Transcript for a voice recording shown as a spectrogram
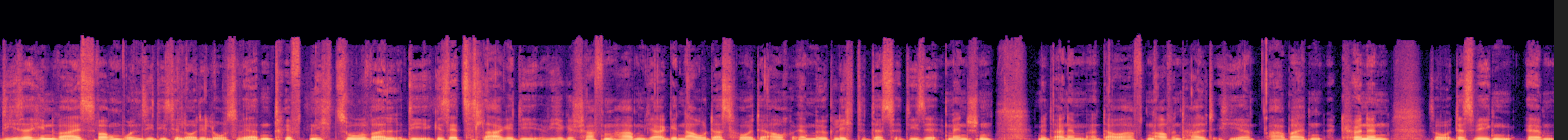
dieser Hinweis, warum wollen Sie diese Leute loswerden, trifft nicht zu, weil die Gesetzeslage, die wir geschaffen haben, ja genau das heute auch ermöglicht, dass diese Menschen mit einem dauerhaften Aufenthalt hier arbeiten können. So, deswegen ähm,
